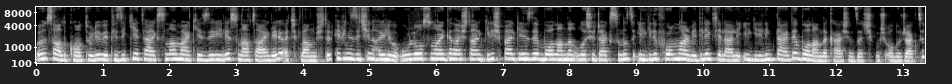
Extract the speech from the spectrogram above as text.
ön sağlık kontrolü ve fiziki yeterlik sınav merkezleri ile sınav tarihleri açıklanmıştır. Hepiniz için hayırlı ve uğurlu olsun arkadaşlar. Giriş belgenizde bu alandan ulaşacaksınız. İlgili formlar ve dilekçelerle ilgili linkler de bu alanda karşınıza çıkmış olacaktır.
